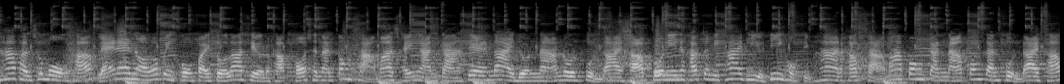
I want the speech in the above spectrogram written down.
25,000 ชั่วโมงครับและแน่นอนว่าเป็นโคมไฟโซลาเซลล์นะครับเพราะฉะนั้นต้องสามารถใช้งานกลารแจ้งได้โดนน้ำโดนฝุ่นได้ครับตัวนี้นะครับจะมีค่า T อยู่ที่ 65 นะครับสามารถป้องกันน้ำป้องกันฝุ่นได้ครับ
